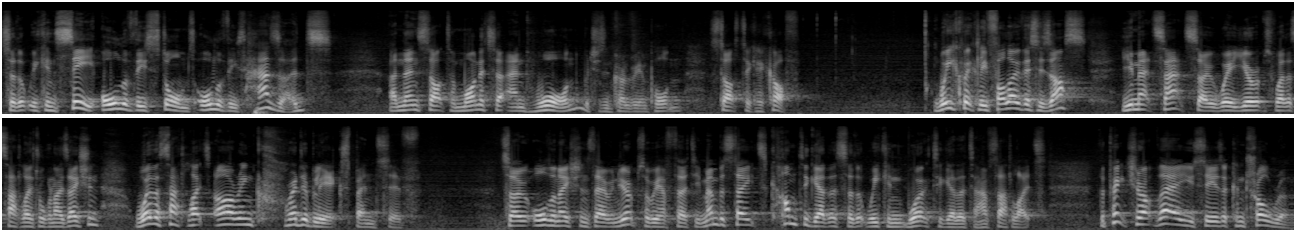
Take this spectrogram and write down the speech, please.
so that we can see all of these storms, all of these hazards, and then start to monitor and warn, which is incredibly important, starts to kick off. We quickly follow. This is us. EUMETSAT, so we're Europe's weather satellite organization. Weather satellites are incredibly expensive. So all the nations there in Europe, so we have 30 member states, come together so that we can work together to have satellites. The picture up there you see is a control room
